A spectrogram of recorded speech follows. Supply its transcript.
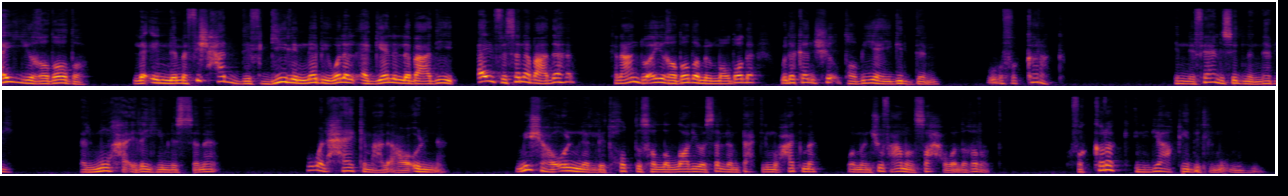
أي غضاضة لأن ما فيش حد في جيل النبي ولا الأجيال اللي بعديه ألف سنة بعدها كان عنده أي غضاضة من الموضوع ده وده كان شيء طبيعي جدا. وبفكرك إن فعل سيدنا النبي الموحى إليه من السماء هو الحاكم على عقولنا. مش عقولنا اللي تحط صلى الله عليه وسلم تحت المحاكمة وما نشوف عمل صح ولا غلط. بفكرك إن دي عقيدة المؤمنين.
